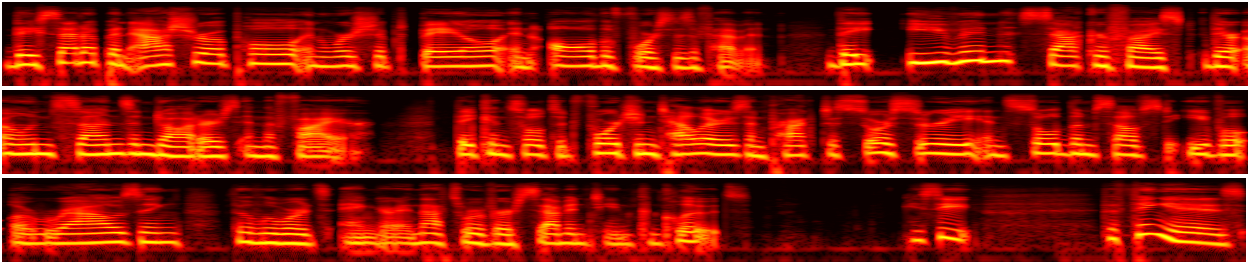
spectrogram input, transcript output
They set up an Asherah pole and worshipped Baal and all the forces of heaven. They even sacrificed their own sons and daughters in the fire. They consulted fortune tellers and practiced sorcery and sold themselves to evil, arousing the Lord's anger. And that's where verse 17 concludes. You see, The thing is,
